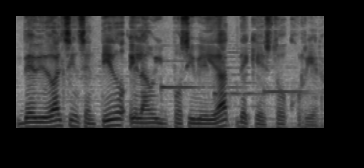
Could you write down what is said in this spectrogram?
debido al sinsentido y la imposibilidad de que esto ocurriera.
